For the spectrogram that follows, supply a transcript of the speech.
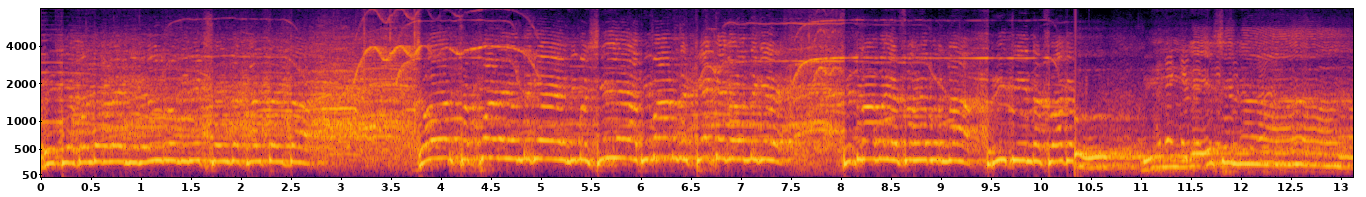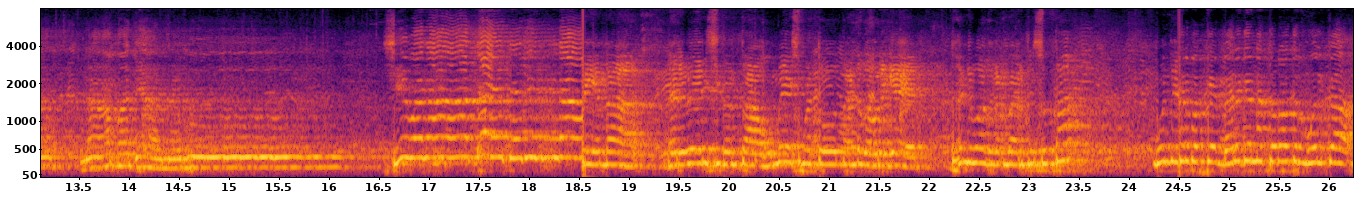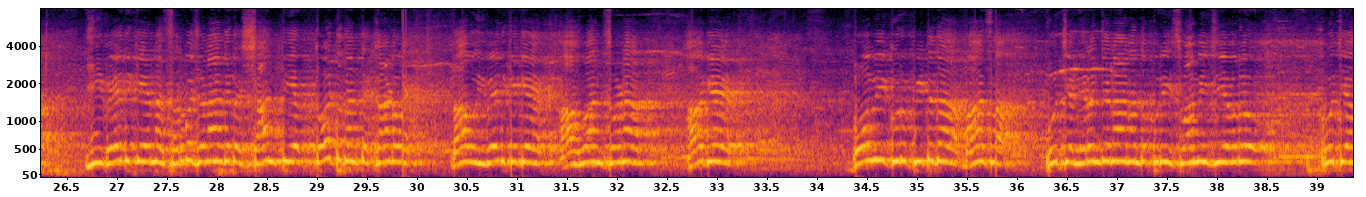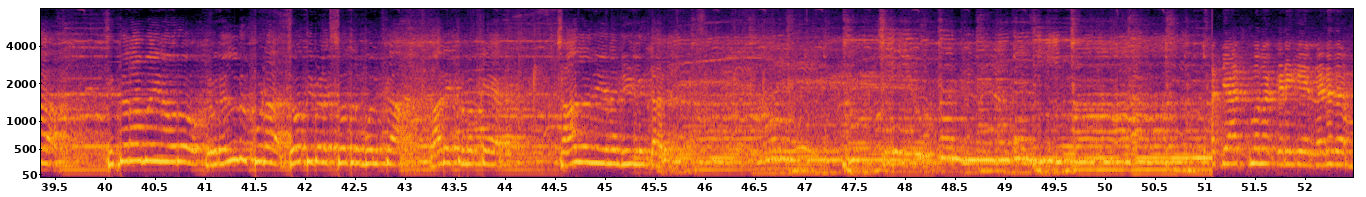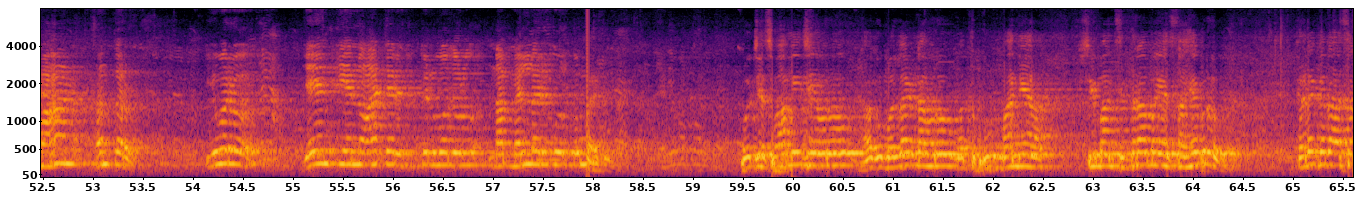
ಪ್ರೀತಿಯ ಬಂಧುಗಳೇ ನೀವೆಲ್ಲರೂ ನಿರೀಕ್ಷೆಯಿಂದ ಕಾಯ್ತಾ ಇದ್ದ ಜೋರ್ ಚಪ್ಪಾಳೆಯೊಂದಿಗೆ ನಿಮ್ಮ ಶಿಳ್ಳೆ ಅಭಿಮಾನದ ಕೇಕೆಗಳೊಂದಿಗೆ ಸಿದ್ದರಾಮಯ್ಯ ಸಾಹೇಬರನ್ನ ಪ್ರೀತಿಯಿಂದ ಸ್ವಾಗತ ವೀರೇಶನ ನಾಮ ಧ್ಯಾನವು ಶಿವನ ದಯದಿಂದ ಯನ್ನ ನೆರವೇರಿಸಿದಂತಹ ಉಮೇಶ್ ಮತ್ತು ತಂಡದವರಿಗೆ ಧನ್ಯವಾದಗಳನ್ನು ಅರ್ಪಿಸುತ್ತಾ ಮುಂದಿನ ಬಗ್ಗೆ ಮೆರುಗನ್ನ ತರೋದ್ರ ಮೂಲಕ ಈ ವೇದಿಕೆಯನ್ನ ಸರ್ವ ಜನಾಂಗದ ಶಾಂತಿಯ ತೋಟದಂತೆ ಕಾಣುವ ನಾವು ಈ ವೇದಿಕೆಗೆ ಆಹ್ವಾನಿಸೋಣ. ಹಾಗೆ ಬೋವಿ ಗುರುಪೀಠದ ಮಹಾಸ ಪೂಜ್ಯ ನಿರಂಜನಾನಂದಪುರಿ ಸ್ವಾಮೀಜಿಯವರು, ಪೂಜ್ಯ ಸಿದ್ದರಾಮಯ್ಯನವರು, ಇವರೆಲ್ಲರೂ ಕೂಡ ಜ್ಯೋತಿ ಬೆಳಗಿಸೋದ್ರ ಮೂಲಕ ಕಾರ್ಯಕ್ರಮಕ್ಕೆ ಚಾಲನೆಯನ್ನು ನೀಡಲಿದ್ದಾರೆ. ಆಧ್ಯಾತ್ಮದ ಕಡೆಗೆ ನಡೆದ ಮಹಾನ್ ಸಂತರು. ಇವರು ಜಯಂತಿಯನ್ನು ಆಚರಿಸುತ್ತಿರುವುದು ನಮ್ಮೆಲ್ಲರಿಗೂ ತುಂಬ ಪೂಜ್ಯ ಸ್ವಾಮೀಜಿಯವರು ಹಾಗೂ ಮಲ್ಲಣ್ಣವರು ಮತ್ತು ಮಾನ್ಯ ಶ್ರೀಮಾನ್ ಸಿದ್ದರಾಮಯ್ಯ ಸಾಹೇಬರು ಕನಕದಾಸ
